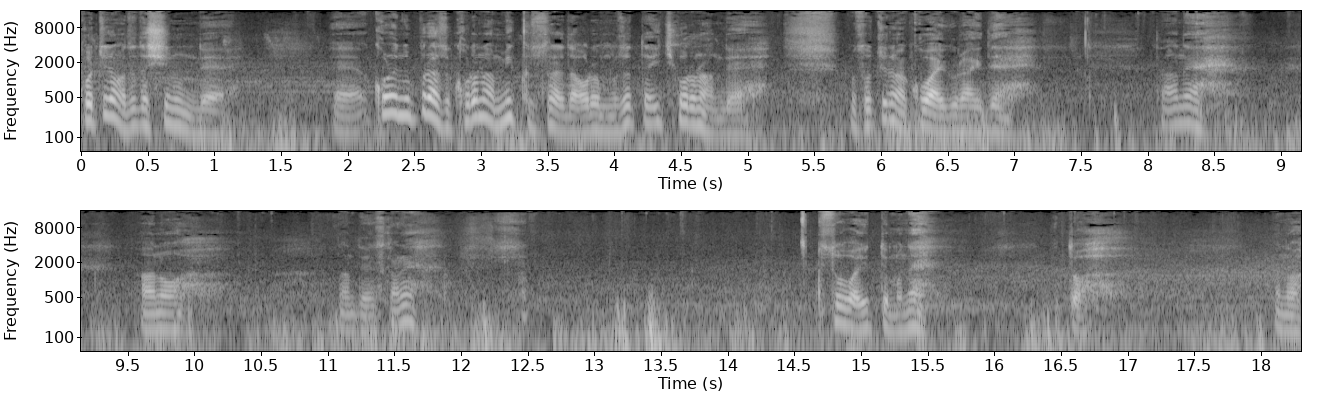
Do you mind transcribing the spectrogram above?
こっちの方が絶対死ぬんで、えー、これにプラスコロナミックスされたら俺も絶対1コロなんでもうそっちの方が怖いぐらいで。ただねあの何ていうんですかね。そうは言ってもねえっとあの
